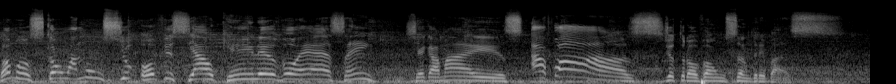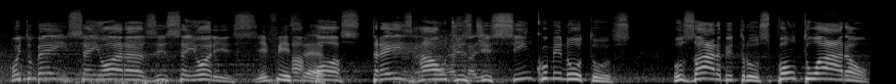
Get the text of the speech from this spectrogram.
Vamos com o anúncio oficial. Quem levou essa, hein? Chega mais a voz de Trovão Sandribas. Muito bem, senhoras e senhores. Difícil, Após é. três rounds de cinco minutos, os árbitros pontuaram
